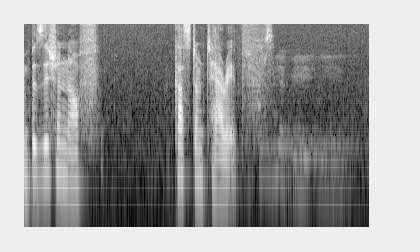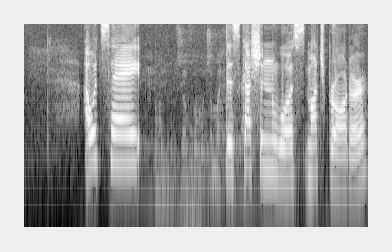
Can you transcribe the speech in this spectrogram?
Imposition of custom tariffs. I would say the discussion was much broader.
